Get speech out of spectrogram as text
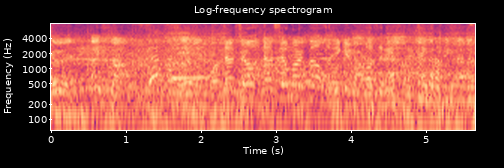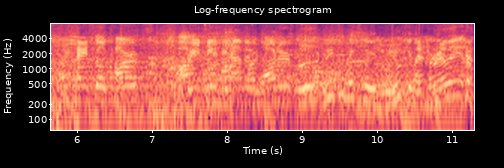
good. Nice job. Now show, now show Mark Bell so he can post it needs to. Hey, so carbs, creatine if you have it, water, food. Creatine makes me dookie like Really? Okay.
